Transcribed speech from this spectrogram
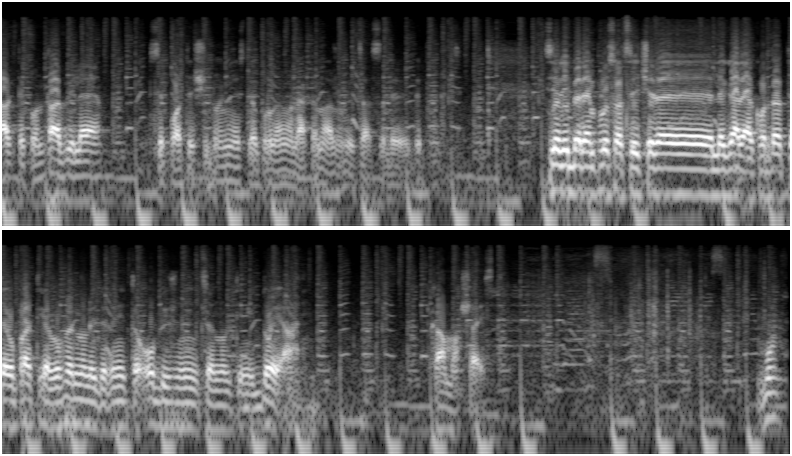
acte contabile, se poate și nu este o problemă dacă nu ajungeți să le depuneți. Zile libere în plus, asociațiile legale acordate o practică a guvernului devenită obișnuință în ultimii 2 ani. Cam așa este. Bun.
